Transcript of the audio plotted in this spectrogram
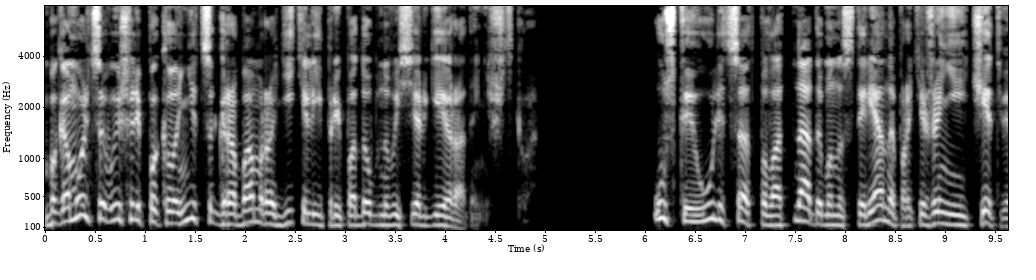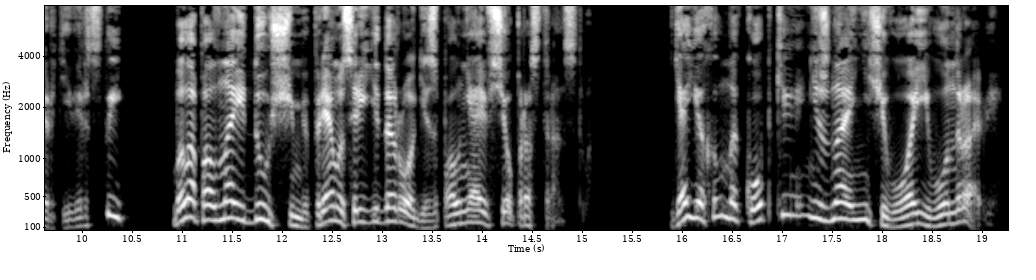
богомольцы вышли поклониться гробам родителей преподобного Сергия Радонежского. Узкая улица от полотна до монастыря на протяжении четверти версты была полна идущими прямо среди дороги, заполняя все пространство. Я ехал на копке, не зная ничего о его нраве.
